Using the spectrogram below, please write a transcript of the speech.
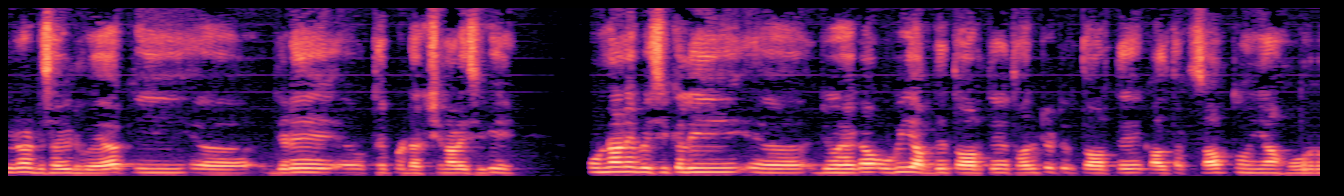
ਜਿਹੜਾ ਡਿਸਾਈਡ ਹੋਇਆ ਕਿ ਜਿਹੜੇ ਉੱਥੇ ਪ੍ਰੋਡਕਸ਼ਨ ਵਾਲੇ ਸੀਗੇ ਉਹਨਾਂ ਨੇ ਬੇਸਿਕਲੀ ਜੋ ਹੈਗਾ ਉਹ ਵੀ ਆਪਦੇ ਤੌਰ ਤੇ ਅਥਾਰਟੇਟਿਵ ਤੌਰ ਤੇ ਅਕਾਲ ਤਖਤ ਸਾਹਿਬ ਤੋਂ ਜਾਂ ਹੋਰ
